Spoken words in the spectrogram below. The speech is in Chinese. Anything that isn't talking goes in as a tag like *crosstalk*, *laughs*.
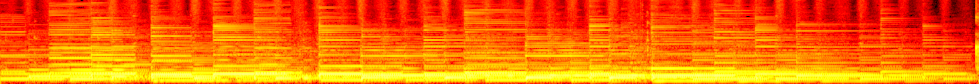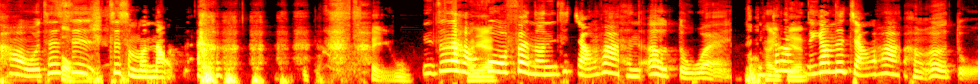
靠！我这是这什么脑 *laughs* 废物！*laughs* 你真的好过分哦！你这讲话很恶毒 *laughs* 哎！你刚你刚才讲话很恶毒。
